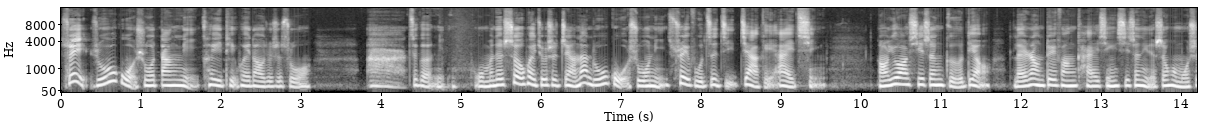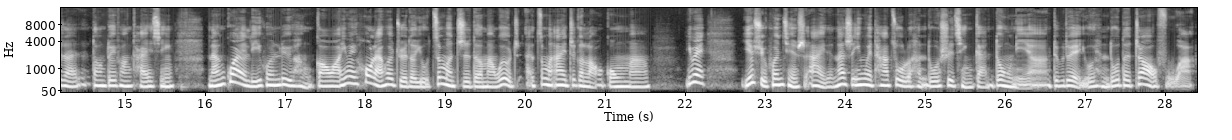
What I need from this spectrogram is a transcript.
所以如果说当你可以体会到，就是说啊，这个你我们的社会就是这样。那如果说你说服自己嫁给爱情，然后又要牺牲格调。来让对方开心，牺牲你的生活模式来让对方开心，难怪离婚率很高啊！因为后来会觉得有这么值得吗？我有这么爱这个老公吗？因为也许婚前是爱的，那是因为他做了很多事情感动你啊，对不对？有很多的照顾啊。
